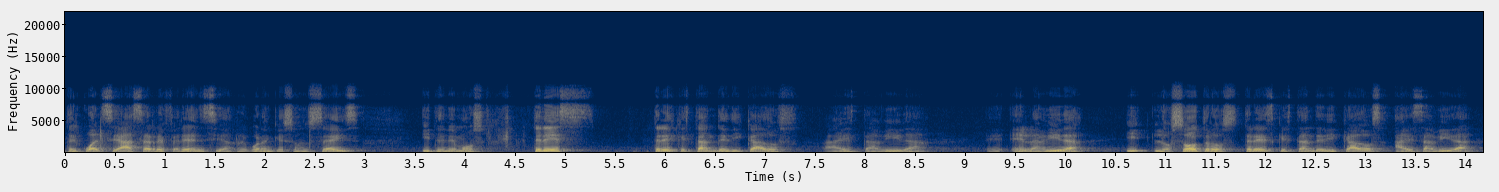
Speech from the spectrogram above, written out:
del cual se hace referencia, recuerden que son seis, y tenemos tres, tres que están dedicados a esta vida eh, en la vida, y los otros tres que están dedicados a esa vida,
